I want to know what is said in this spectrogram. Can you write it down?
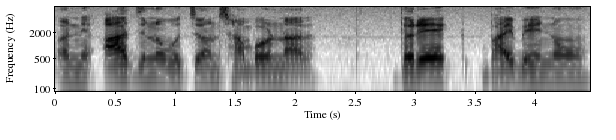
અને આજનું વચન સાંભળનાર દરેક ભાઈ બહેનો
